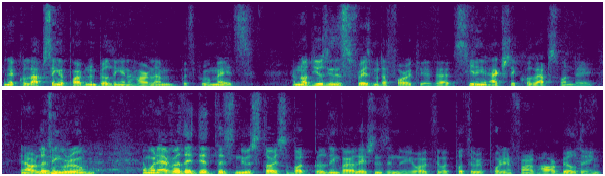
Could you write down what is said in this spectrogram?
in a collapsing apartment building in Harlem with roommates. I'm not using this phrase metaphorically. The ceiling actually collapsed one day in our living room. And whenever they did these news stories about building violations in New York, they would put the report in front of our building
